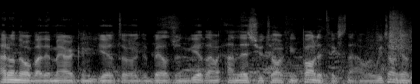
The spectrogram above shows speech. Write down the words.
I don't know about the American Goethe or the Belgian I- unless you're talking politics now. We're talking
